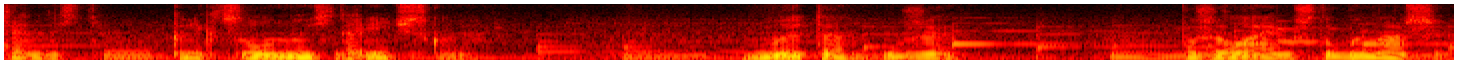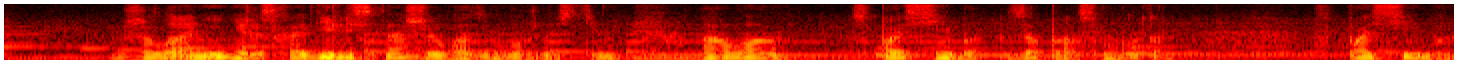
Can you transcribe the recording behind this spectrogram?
ценность коллекционную, историческую. Но это уже пожелаем, чтобы наши желания не расходились с нашими возможностями. А вам спасибо за просмотр, спасибо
